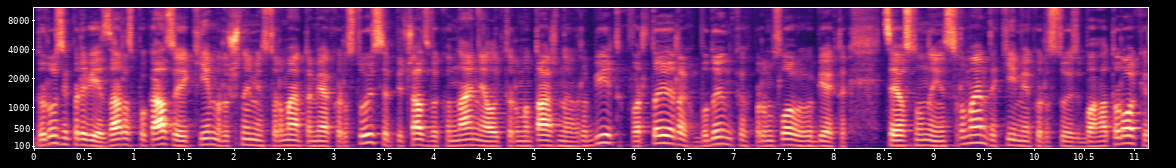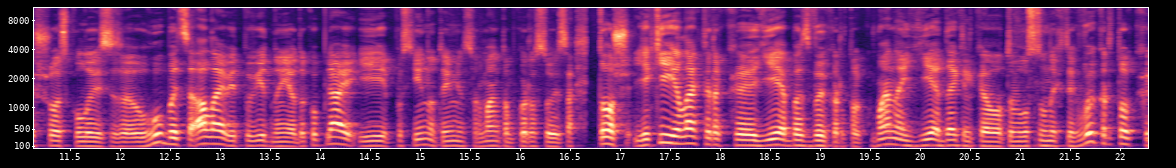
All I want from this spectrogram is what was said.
Друзі, привіт! Зараз показую, яким ручним інструментом я користуюся під час виконання електромонтажних робіт в квартирах, будинках, промислових об'єктах. Це основний інструмент, яким я користуюсь багато років, щось колись губиться, але відповідно я докупляю і постійно тим інструментом користуюся. Тож, який електрик є без викруток? У мене є декілька от основних тих викруток.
